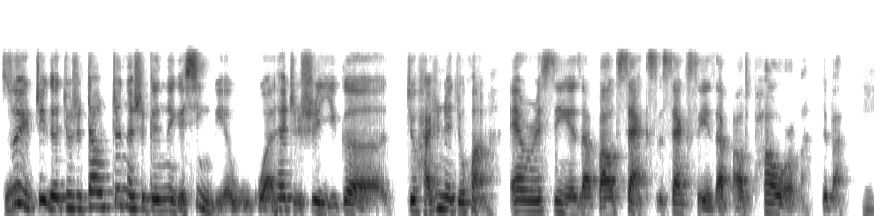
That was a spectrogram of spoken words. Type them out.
所以这个就是当真的是跟那个性别无关，它只是一个，就还是那句话嘛，everything is about sex，sex is about power 嘛，对吧？嗯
